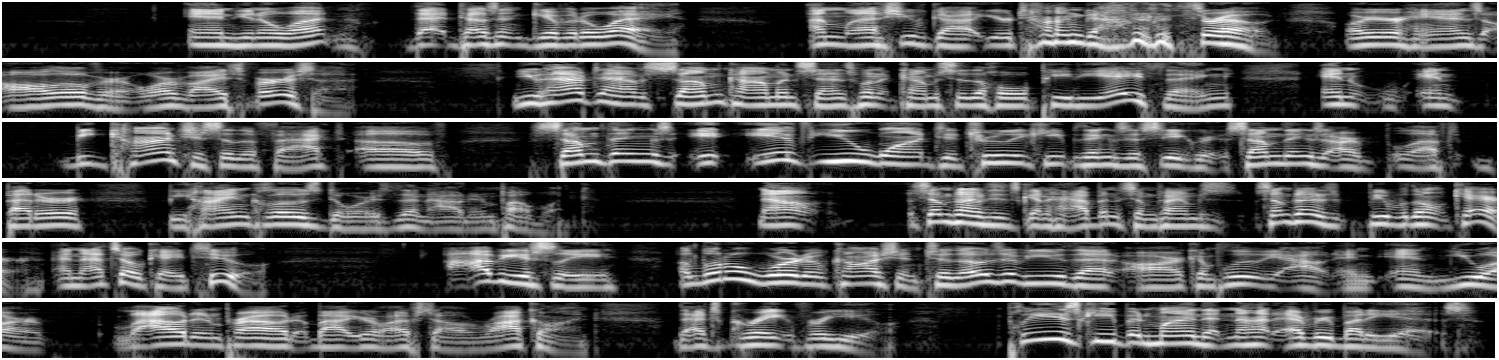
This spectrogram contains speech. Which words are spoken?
And you know what? That doesn't give it away unless you've got your tongue down your throat or your hands all over or vice versa. You have to have some common sense when it comes to the whole PDA thing and and be conscious of the fact of some things if you want to truly keep things a secret, some things are left better behind closed doors than out in public. Now, sometimes it's going to happen. Sometimes, sometimes people don't care, and that's okay too. Obviously, a little word of caution to those of you that are completely out and and you are loud and proud about your lifestyle. Rock on. That's great for you. Please keep in mind that not everybody is.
